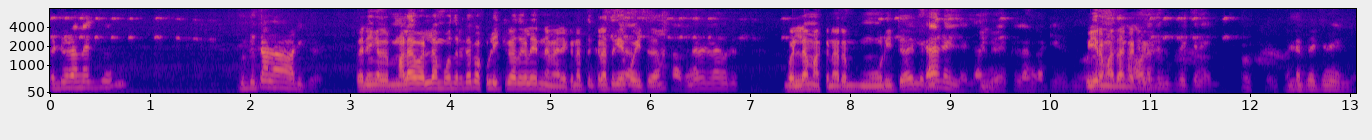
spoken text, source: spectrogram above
ரெண்டு கிழமைக்கு விட்டு தான் நான் அடிக்கிறேன் இப்ப நீங்கள் மழை வெள்ளம் போந்துட்டு இப்ப குளிக்கிறதுல என்ன மாதிரி கிணத்து கிணத்துக்கே போயிட்டு எல்லாம் இருக்கு. வெள்ளம்? கிணறு மூடிட்டா இல்ல? இல்லை எல்லாம் கட்டி இருக்கு உயரமா தான் கட்டி பிரச்சனை இல்லை. வெள்ள பிரச்சனை இல்லை.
